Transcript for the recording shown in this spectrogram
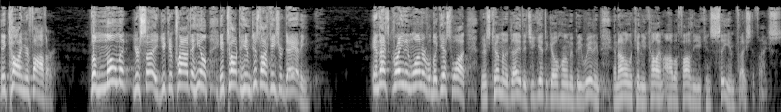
and call Him your Father. The moment you're saved, you can cry out to Him and talk to Him just like He's your daddy. And that's great and wonderful, but guess what? There's coming a day that you get to go home and be with Him. And not only can you call Him Abba Father, you can see Him face to face.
